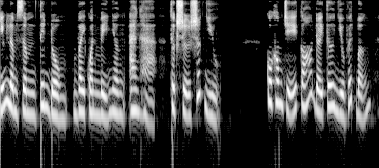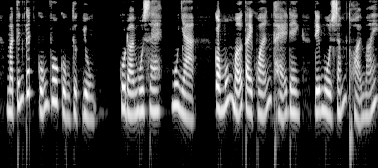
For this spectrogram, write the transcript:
Những lầm xùm tin đồn Vây quanh mỹ nhân An Hạ Thực sự rất nhiều. Cô không chỉ có đời tư nhiều vết bẩn Mà tính cách cũng vô cùng thực dụng. Cô đòi mua xe, mua nhà Còn muốn mở tài khoản thẻ đen Để mua sắm thoải mái.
